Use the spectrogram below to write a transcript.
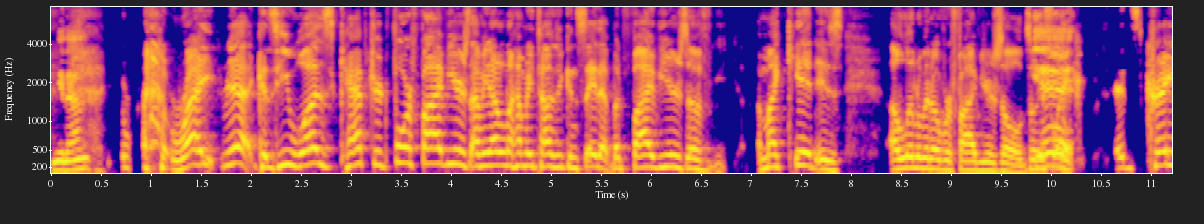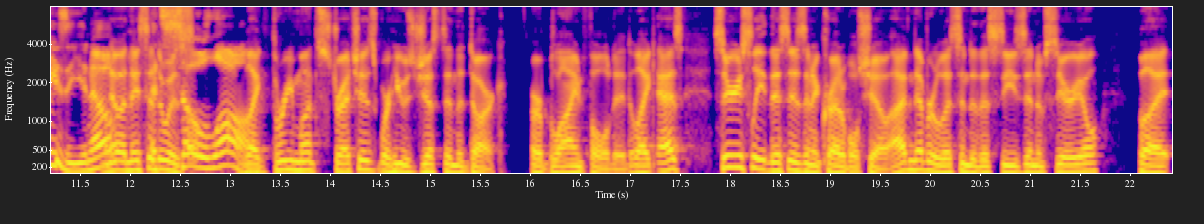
You know? right? Yeah, because he was captured for five years. I mean, I don't know how many times you can say that, but five years of my kid is a little bit over five years old. So Yeah. it's like it's crazy, you know? No, and they said it's there was so long. like three month stretches where he was just in the dark or blindfolded. Like, as seriously, this is an incredible show. I've never listened to this season of Serial, but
